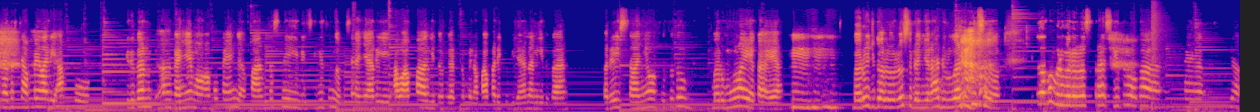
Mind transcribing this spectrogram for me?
nggak tercapai lah di aku gitu kan ah, kayaknya mau aku kayaknya nggak pantas nih di sini tuh nggak bisa nyari apa apa gitu nggak nemuin apa apa di kebidanan gitu kan padahal istilahnya waktu itu tuh baru mulai ya kak ya. Mm-hmm. baru juga lulus sudah nyerah duluan gitu. Itu aku bener-bener stres gitu loh kak. Kayak ya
